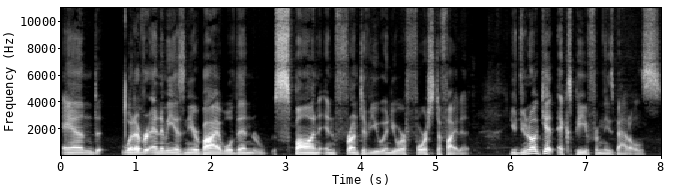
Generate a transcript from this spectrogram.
and whatever enemy is nearby will then spawn in front of you, and you are forced to fight it. You do not get XP from these battles.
